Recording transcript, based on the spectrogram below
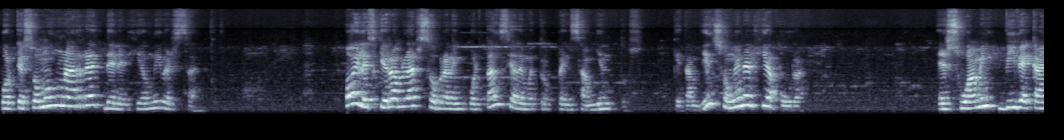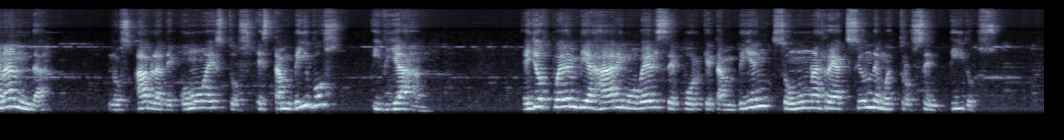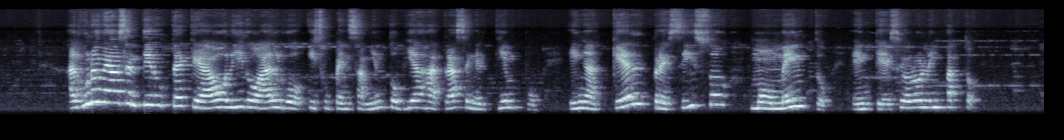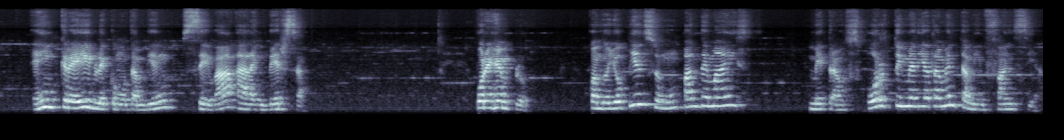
porque somos una red de energía universal. Hoy les quiero hablar sobre la importancia de nuestros pensamientos, que también son energía pura. El Swami Vivekananda nos habla de cómo estos están vivos y viajan ellos pueden viajar y moverse porque también son una reacción de nuestros sentidos. ¿Alguna vez ha sentido usted que ha olido algo y su pensamiento viaja atrás en el tiempo, en aquel preciso momento en que ese olor le impactó? Es increíble como también se va a la inversa. Por ejemplo, cuando yo pienso en un pan de maíz, me transporto inmediatamente a mi infancia,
